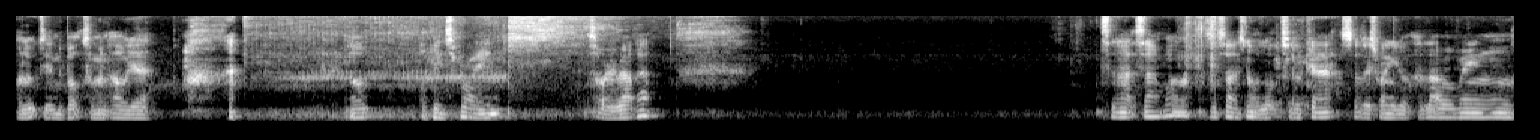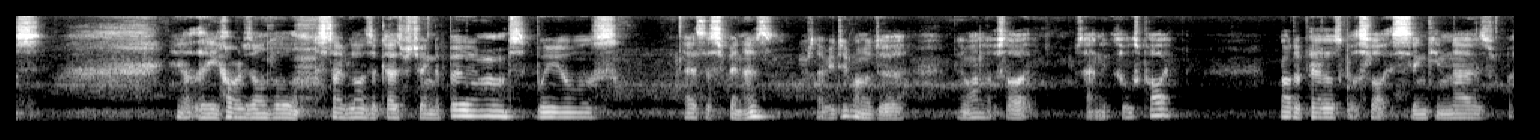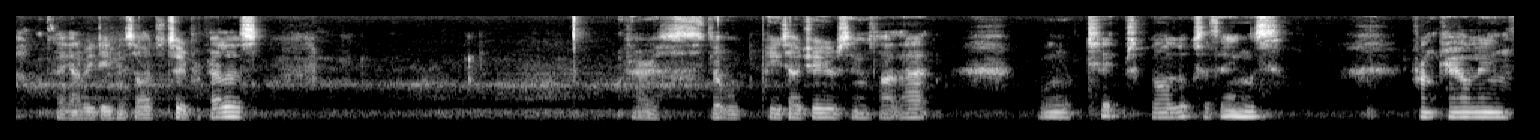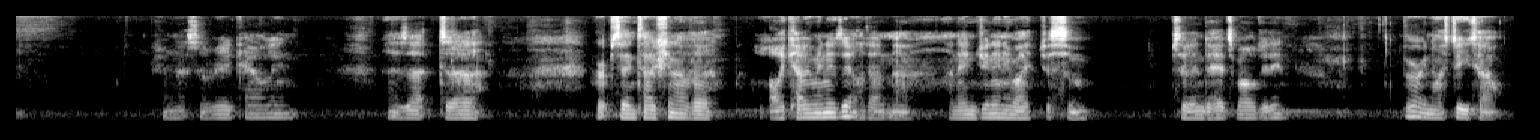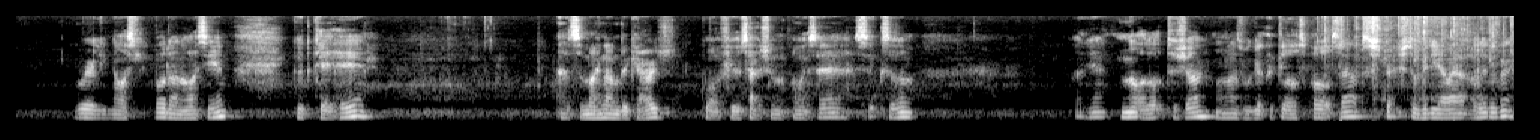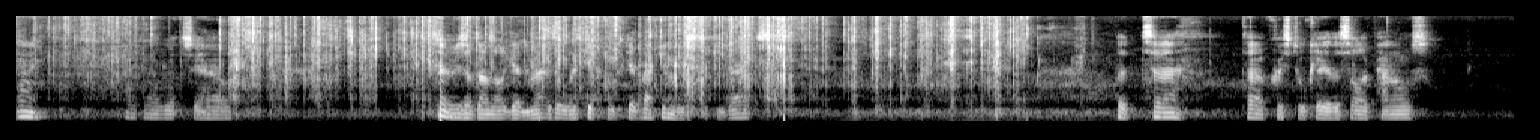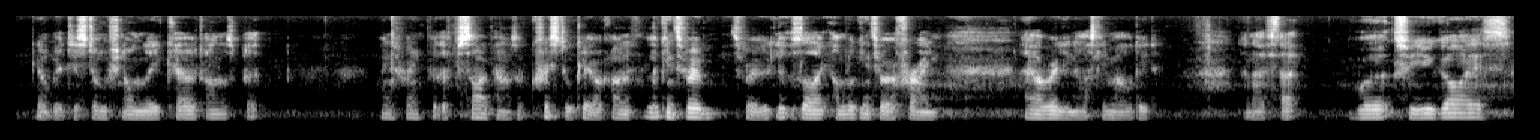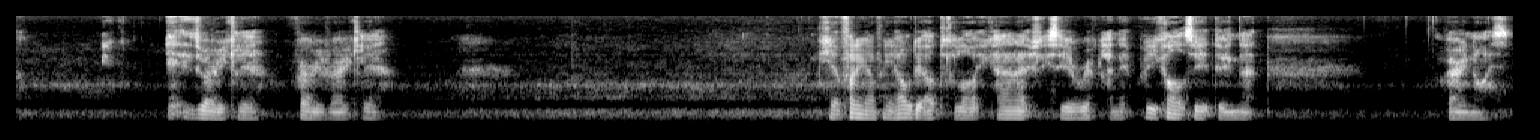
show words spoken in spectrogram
I looked in the box and went oh yeah oh I've been spraying. Sorry about that. So that's that one. Say it's not a lot to look at. So this one you've got the lower wings. You got the horizontal stabilizer that goes between the booms wheels. There's the spinners. So if you did want to do a new one, looks like an exhaust pipe. Rudder pedals got a slight sinking nose, but they're going to be deep inside. the Two propellers. Various little pitot tubes, things like that. Wing tips by looks of things. Front cowling. And that's the rear cowling. There's that uh, representation of a Lycoming is it? I don't know. An engine anyway, just some cylinder heads moulded in. Very nice detail. Really nicely. Well done ICM. Good kit here. That's the main undercarriage. Quite a few attachment points there, six of them. But yeah, not a lot to show. I might as well get the glass parts out stretch the video out a little bit? We can have a look, see how the reason I don't like getting them out is always difficult to get back in these sticky bags. But uh, they are crystal clear, the side panels. Little bit of distortion on the curved ones, but but the side panels are crystal clear. I kind of looking through through. It looks like I'm looking through a frame. They are really nicely moulded. Don't know if that works for you guys. It is very clear, very very clear. yeah, funny enough, when you hold it up to the light, you can actually see a ripple in it, but you can't see it doing that. Very nice.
